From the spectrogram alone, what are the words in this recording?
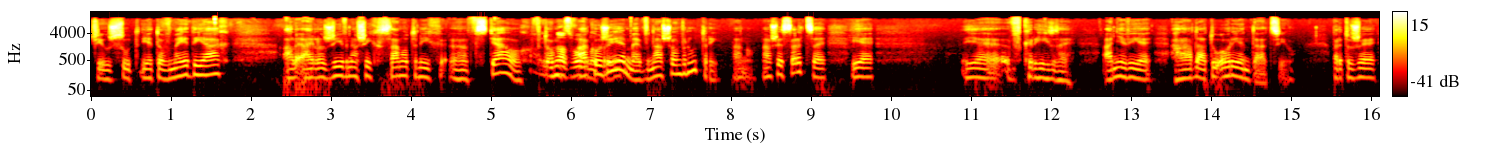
či už sú, je to v médiách, ale aj lží v našich samotných e, vzťahoch, v tom, ako žijeme, v našom vnútri. Áno, naše srdce je, je v kríze a nevie hľadať tú orientáciu. Pretože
